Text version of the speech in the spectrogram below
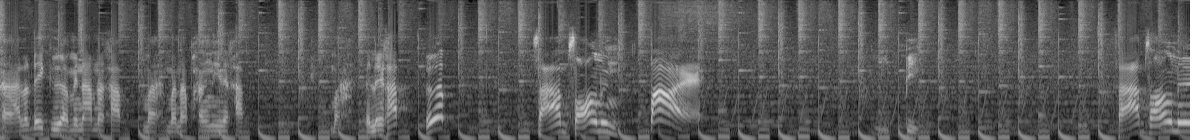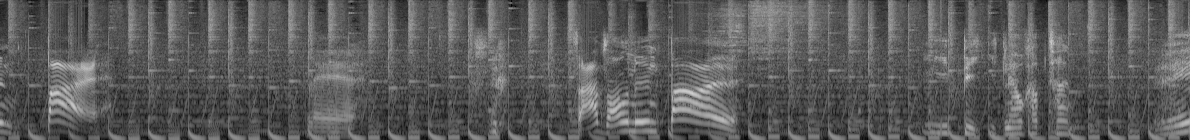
หาแล้วได้เกลือไม่นับนะครับ มามานับครั้งนี้นะครับ มาไปเลยครับเอ๊บสามสองหนึ่งป้ายอีปิกสามสองหนึ่งป้ายแลสามสองหนึ่งป้ายอีปิกอีกแล้วครับ ท่านเฮ้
